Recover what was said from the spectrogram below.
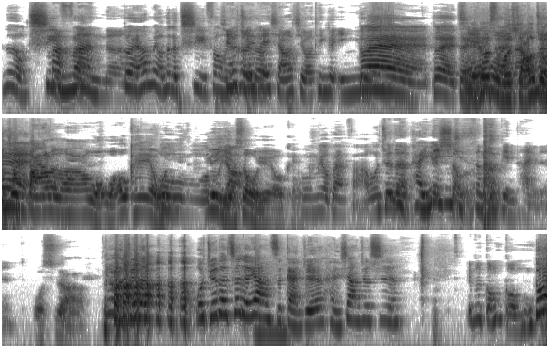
那种气氛，慢慢的，对，他没有那个气氛，先喝一杯小酒，听个音乐啊、对对你对，接吻喝什么小酒就对扒了啊！我我 OK 啊，我越野兽我越 OK。我没有办法，我觉得太野你内心兽了。其实真的蛮变态的。我是啊，因为我觉得，我觉得这个样子感觉很像，就是又不是公狗母狗，对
